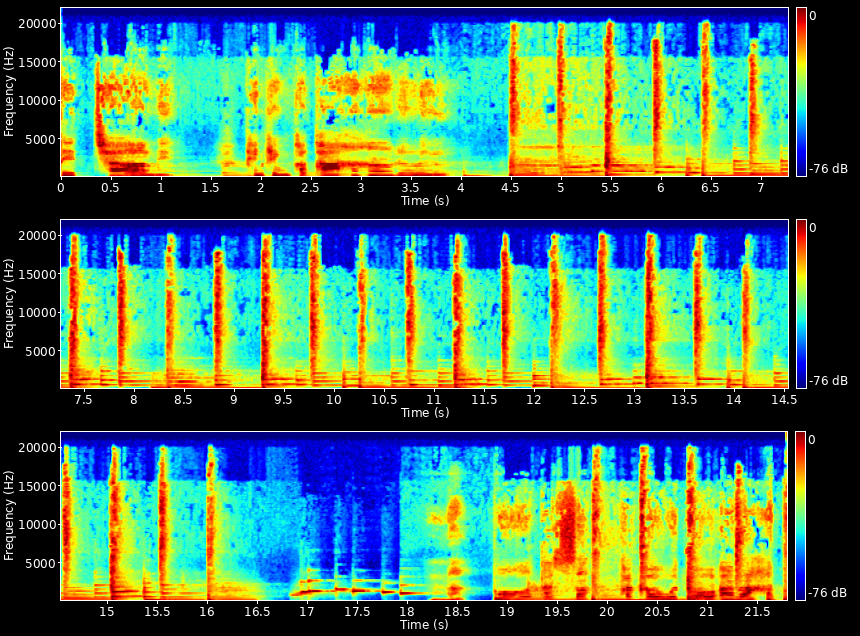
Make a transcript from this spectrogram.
ติชา พ่งพ่งพะพาหาหรือนะโมตัสสะภะคะวะโตอะระหะโต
